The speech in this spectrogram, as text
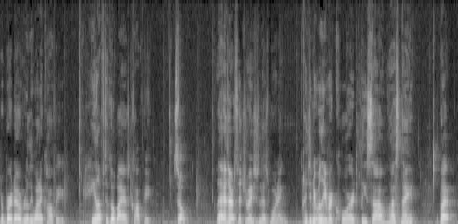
Roberto really wanted coffee. He left to go buy us coffee. So that is our situation this morning. I didn't really record Lisa last night, but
